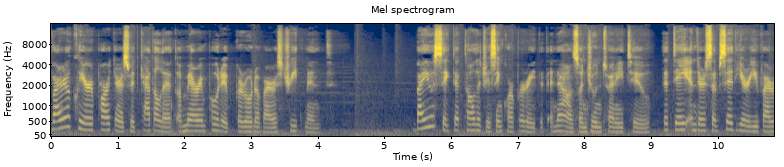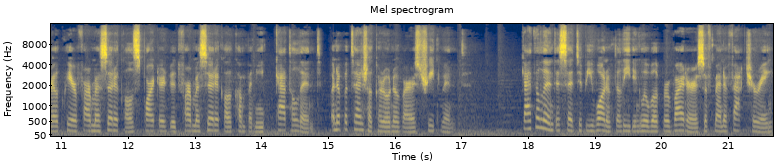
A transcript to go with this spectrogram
ViralClear partners with Catalent on Merimepodib coronavirus treatment. BioSig Technologies Incorporated announced on June 22 that they and their subsidiary ViralClear Pharmaceuticals partnered with pharmaceutical company Catalent on a potential coronavirus treatment. Catalent is said to be one of the leading global providers of manufacturing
